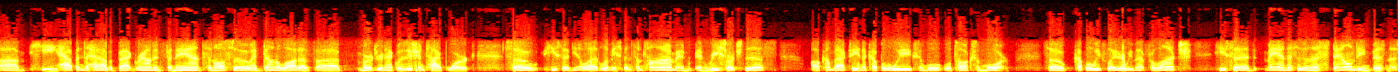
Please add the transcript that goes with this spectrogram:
Um, he happened to have a background in finance and also had done a lot of uh, merger and acquisition type work. So he said, you know what, let me spend some time and, and research this. I'll come back to you in a couple of weeks and we'll, we'll talk some more. So a couple of weeks later, we met for lunch he said, "Man, this is an astounding business.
